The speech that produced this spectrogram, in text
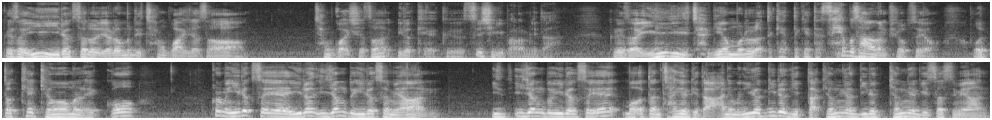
그래서 이 이력서를 여러분들이 참고하셔서 참고하셔서 이렇게 그 쓰시기 바랍니다. 그래서 일일이 자기 업무를 어떻게 어떻게 세부 사항은 필요 없어요. 어떻게 경험을 했고 그러면 이력서에 이런 이 정도 이력서면 이, 이 정도 이력서에 뭐 어떤 자격이다 아니면 이력 이력이 있다 경력 이력 경력이 있었으면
